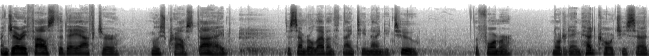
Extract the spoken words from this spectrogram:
And Gerry Faust, the day after Moose Krause died, December 11th, 1992, the former Notre Dame head coach, he said,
